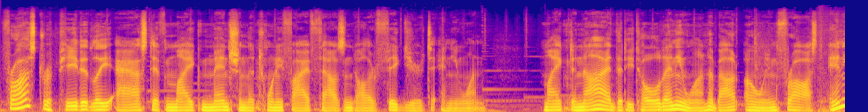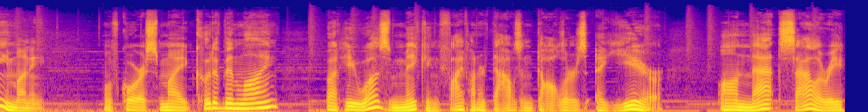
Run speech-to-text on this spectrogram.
Frost repeatedly asked if Mike mentioned the $25,000 figure to anyone. Mike denied that he told anyone about owing Frost any money. Of course, Mike could have been lying, but he was making $500,000 a year. On that salary,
